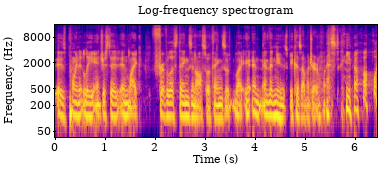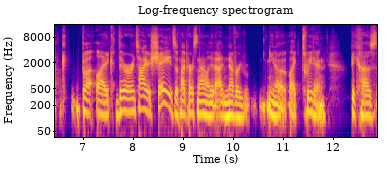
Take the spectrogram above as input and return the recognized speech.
is pointedly interested in like frivolous things and also things of like and, and the news because I'm a journalist, you know, like but like there are entire shades of my personality that I never, you know, like tweet in because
